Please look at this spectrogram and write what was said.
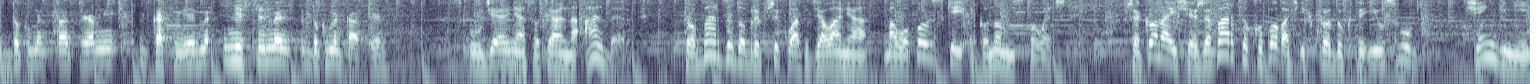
z dokumentacjami kasujemy, niszczymy dokumentację. Spółdzielnia socjalna Albert to bardzo dobry przykład działania małopolskiej ekonomii społecznej. Przekonaj się, że warto kupować ich produkty i usługi. Sięgnij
